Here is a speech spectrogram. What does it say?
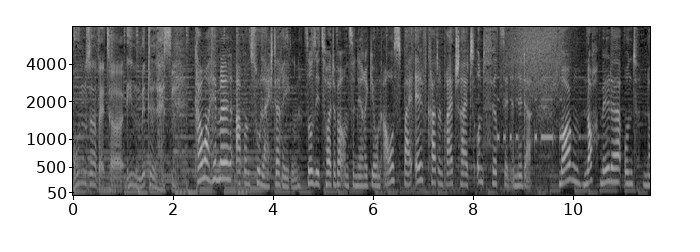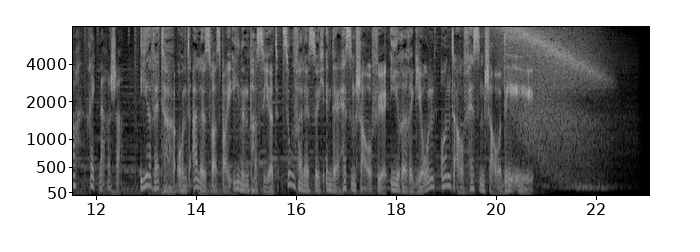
Unser Wetter in Mittelhessen. Grauer Himmel, ab und zu leichter Regen. So sieht's heute bei uns in der Region aus, bei 11 Grad in Breitscheid und 14 in Nidda. Morgen noch milder und noch regnerischer. Ihr Wetter und alles, was bei Ihnen passiert, zuverlässig in der Hessenschau für Ihre Region und auf hessenschau.de.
